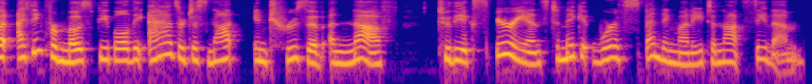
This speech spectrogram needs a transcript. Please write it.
But I think for most people, the ads are just not intrusive enough to the experience to make it worth spending money to not see them.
